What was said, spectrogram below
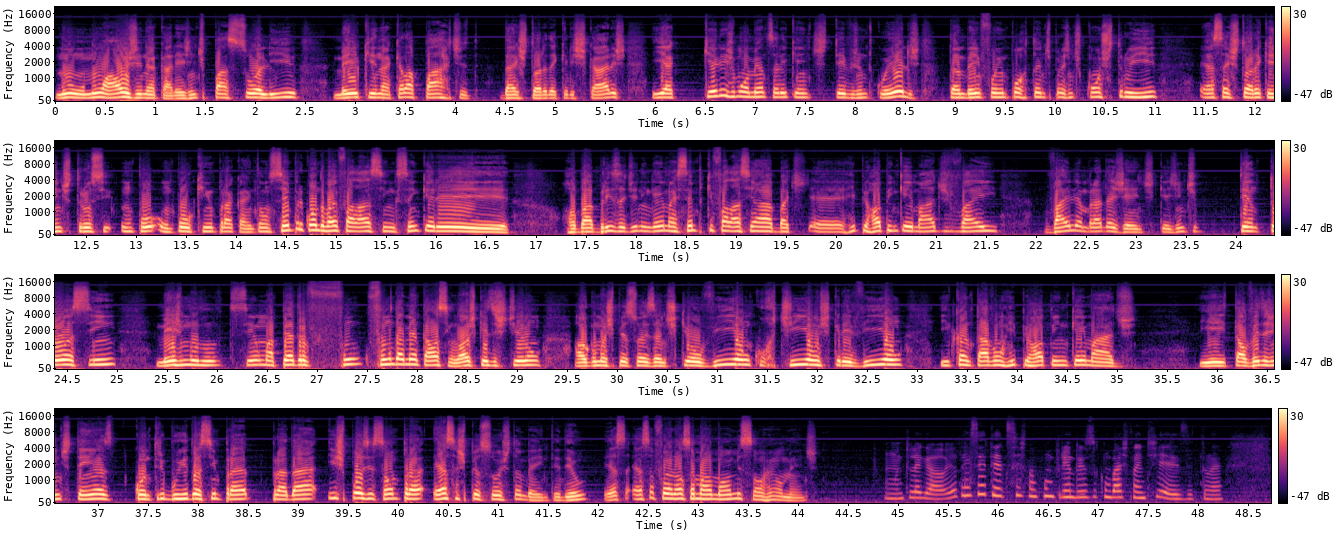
num, num auge, né, cara? E a gente passou ali meio que naquela parte da história daqueles caras e aqueles momentos ali que a gente teve junto com eles também foi importante para a gente construir essa história que a gente trouxe um, po um pouquinho para cá. Então, sempre quando vai falar assim, sem querer roubar a brisa de ninguém, mas sempre que falar assim, ah, é, hip hop em queimados, vai, vai lembrar da gente, que a gente tentou assim mesmo ser uma pedra fun fundamental. Assim, lógico que existiram algumas pessoas antes que ouviam, curtiam, escreviam e cantavam hip hop em queimados. E talvez a gente tenha contribuído assim para dar exposição para essas pessoas também, entendeu? Essa, essa foi a nossa maior, maior missão, realmente. Muito legal. Eu tenho certeza que vocês estão cumprindo isso com bastante êxito, né?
